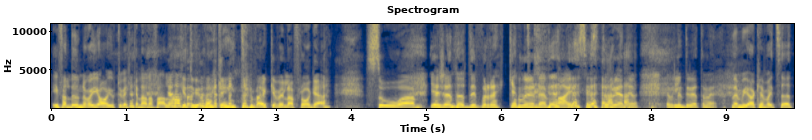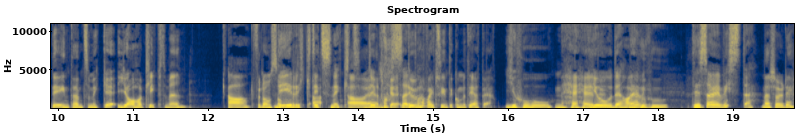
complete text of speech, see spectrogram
Ifall du undrar vad jag har gjort i veckan i alla fall, vilket du verkar inte verkar vilja fråga. Så... Um, jag känner att det får räcka med den där bajshistorien, jag, jag vill inte veta mer. Nej men jag kan faktiskt säga att det inte hänt så mycket. Jag har klippt mig. Ja, För de som, det är riktigt ja, snyggt. Ja, du passar Du har faktiskt inte kommenterat det. Jo, Nej, jo det har jag. Det sa jag visst det. När sa du det?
